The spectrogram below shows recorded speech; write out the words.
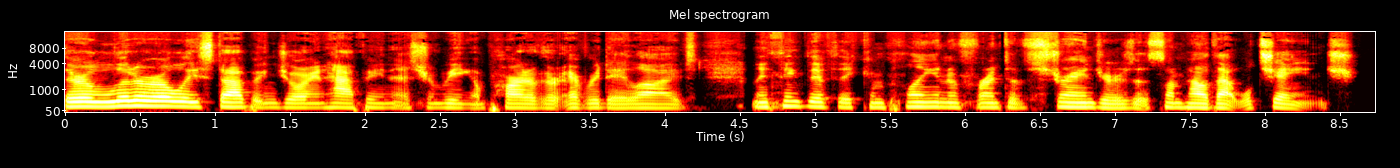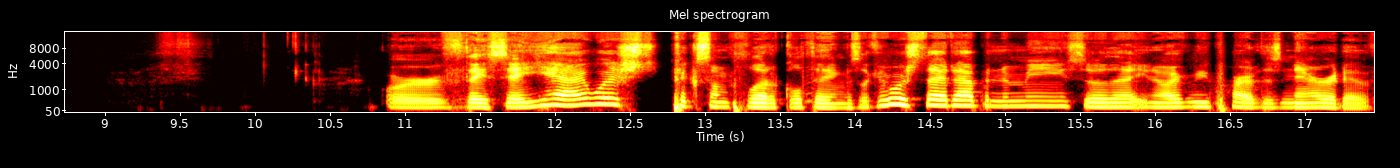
They're literally stopping joy and happiness from being a part of their everyday lives. And they think that if they complain in front of strangers, that somehow that will change. Or if they say, Yeah, I wish, pick some political things, like, I wish that happened to me so that, you know, I could be part of this narrative.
